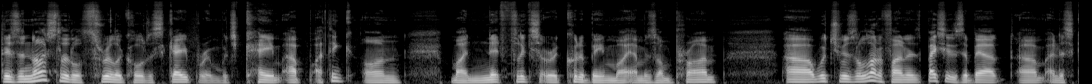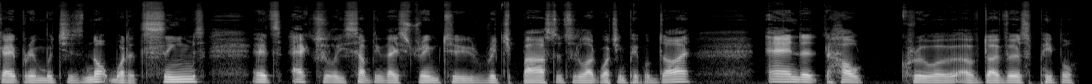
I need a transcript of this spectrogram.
There's a nice little thriller called Escape Room, which came up, I think, on my Netflix or it could have been my Amazon Prime. Uh, which was a lot of fun. It's basically it's about um, an escape room, which is not what it seems. It's actually something they stream to rich bastards who like watching people die, and a whole crew of, of diverse people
